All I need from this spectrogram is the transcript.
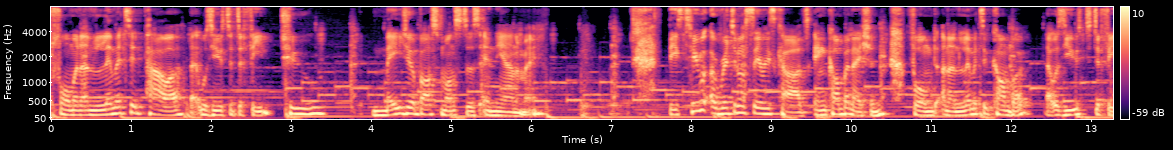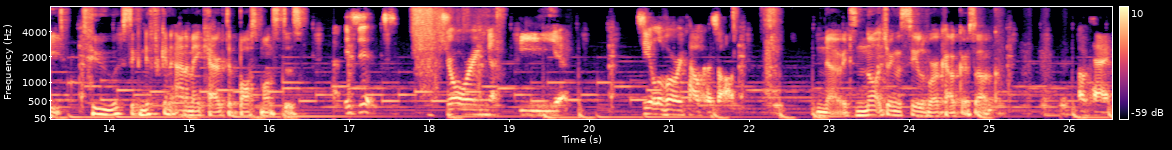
form an unlimited power that was used to defeat two major boss monsters in the anime. These two original series cards in combination formed an unlimited combo that was used to defeat two significant anime character boss monsters. is it during the Seal of Orichalcos arc? No, it's not during the Seal of Orichalcos arc. Okay.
